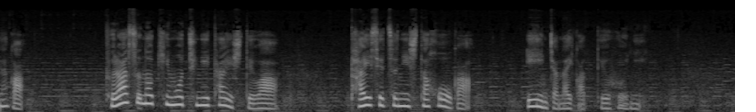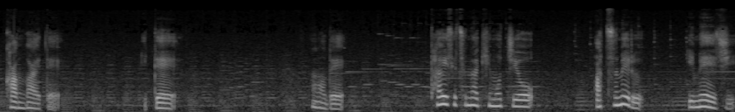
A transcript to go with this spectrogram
なんかプラスの気持ちに対しては大切にした方がいいんじゃないかっていうふうに考えていてなので大切な気持ちを集めるイメージ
